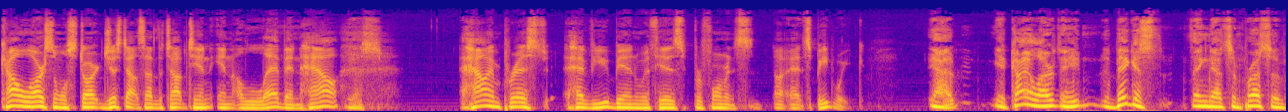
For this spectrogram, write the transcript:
Kyle Larson will start just outside the top ten in eleven. How Yes. how impressed have you been with his performance uh, at Speed Week? yeah, yeah, Kyle Larson. He, the biggest thing that's impressive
